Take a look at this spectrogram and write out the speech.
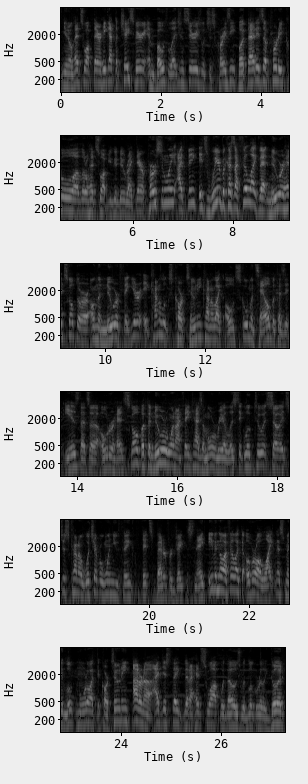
you know, head swap there. He got the Chase variant in both Legend series, which is crazy, but that is a pretty cool uh, little head swap you could do right there. Personally, I think it's weird because I feel like that newer head sculpt or on the newer figure, it kind of looks cartoony, kind of like old school Mattel because it is. That's an older head sculpt. But the newer one, I think, has a more realistic look to it. So it's just kind of whichever one you think fits better for Jake the Snake. Even though I feel like the overall likeness may look more like the cartoony, I don't know. I just think that a head swap with those would look really good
